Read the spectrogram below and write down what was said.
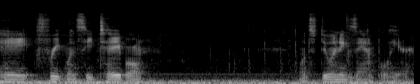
a frequency table. Let's do an example here.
